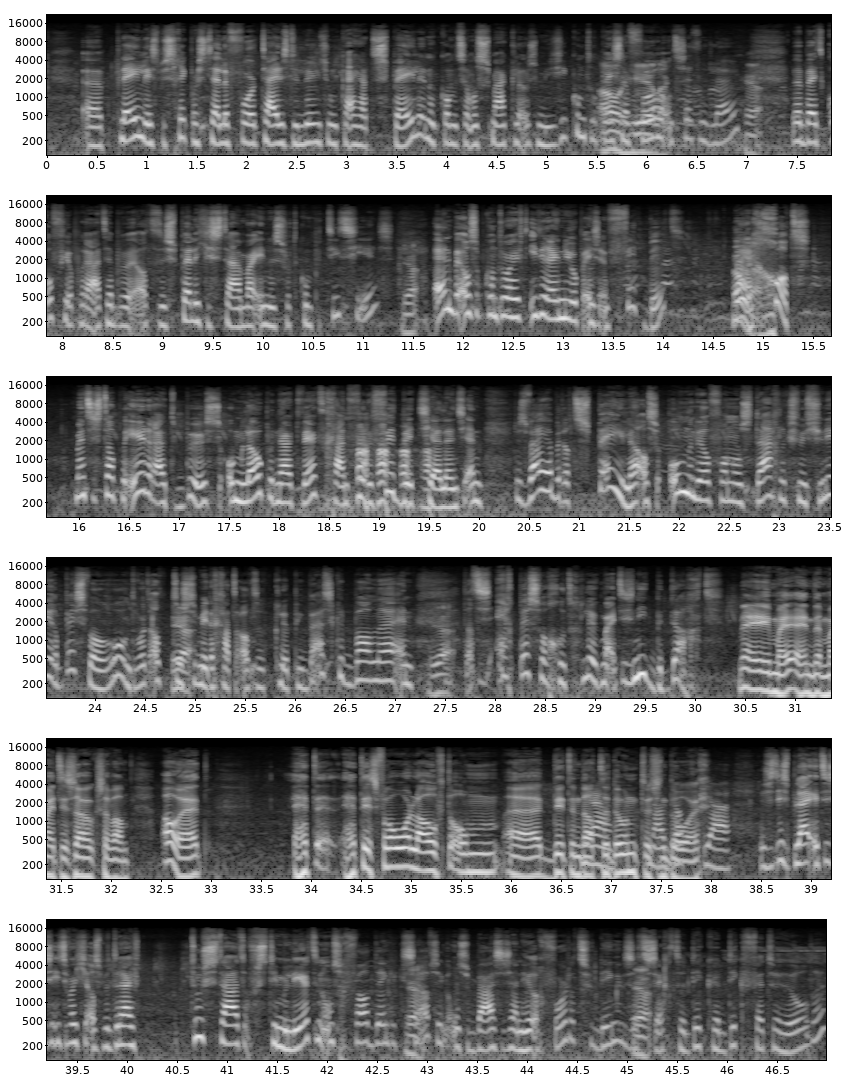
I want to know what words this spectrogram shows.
playlist beschikbaar stellen voor tijdens de lunch om keihard te spelen. En dan komt het allemaal smakeloze muziek, komt er opeens Oh, naar voren. Ontzettend leuk. Ja. We hebben bij het koffieapparaat hebben we altijd een spelletje staan waarin een soort competitie is. Ja. En bij ons op kantoor heeft iedereen nu opeens een Fitbit. Mijn ja. god. Mensen stappen eerder uit de bus om lopend naar het werk te gaan voor de Fitbit Challenge. En dus wij hebben dat spelen als onderdeel van ons dagelijks functioneren best wel rond. Wordt altijd tussenmiddag gaat er altijd een clubje basketballen. En dat is echt best wel goed gelukt. Maar het is niet bedacht. Nee, maar, en, maar het is ook zo van... Oh, het, het, het is veroorloofd om eh, dit en dat Ja, te doen nou, tussendoor. dat- ja. Dus het is, blij, het is iets wat je als bedrijf toestaat of stimuleert in ons geval, denk ik Ja. zelf. Ik denk, Onze bazen zijn heel erg voor dat soort dingen. Dus dat Ja. is echt een dikke, dik vette hulde.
